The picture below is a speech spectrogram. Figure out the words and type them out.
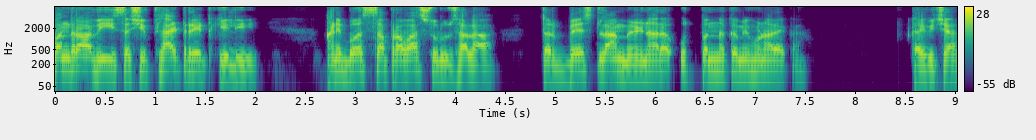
पंधरा वीस अशी फ्लॅट रेट केली आणि बसचा प्रवास सुरू झाला तर बेस्टला मिळणारं उत्पन्न कमी होणार आहे का? काय विचार?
